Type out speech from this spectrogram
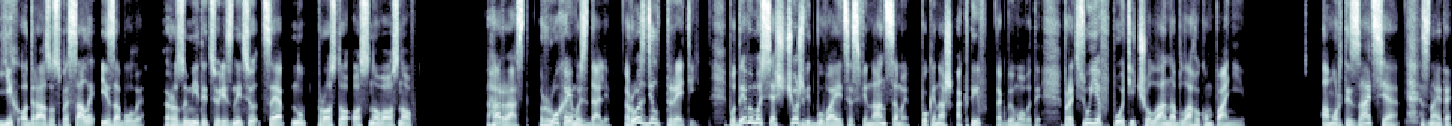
Їх одразу списали і забули. Розуміти цю різницю це ну просто основа основ. Гаразд, рухаємось далі. Розділ третій. Подивимося, що ж відбувається з фінансами, поки наш актив, так би мовити, працює в поті чола на благо компанії. Амортизація, знаєте,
